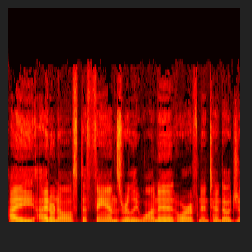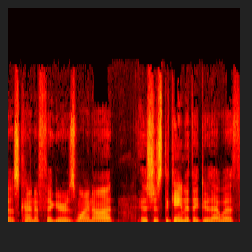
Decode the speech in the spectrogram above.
I I don't know if the fans really want it or if Nintendo just kind of figures why not. It's just the game that they do that with.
